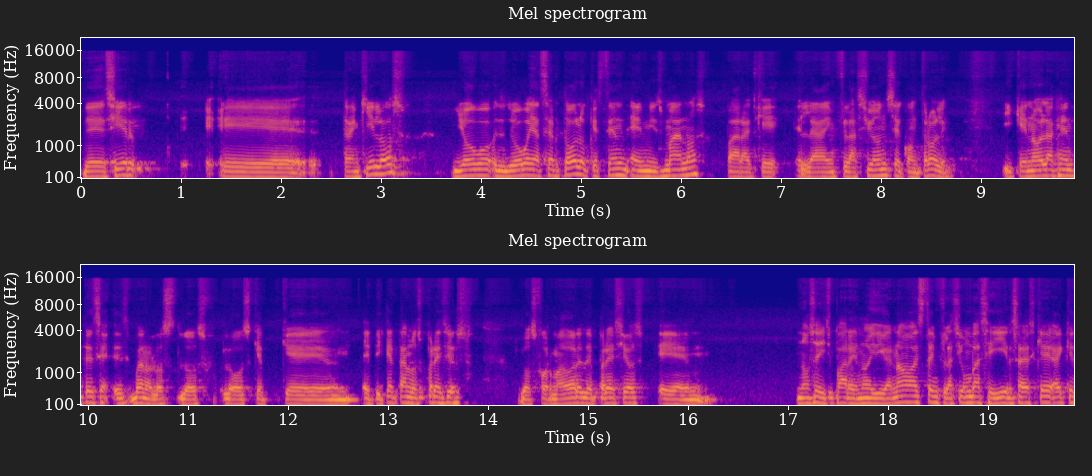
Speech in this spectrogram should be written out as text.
de decir, eh, tranquilos, yo, yo voy a hacer todo lo que esté en, mis manos para que la inflación se controle. y que no la gente, bueno, los, los, los que, que, etiquetan los precios, los formadores de precios, eh, no se dispare, ¿no? Y diga, no, esta inflación va a seguir, ¿sabes qué? Hay que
